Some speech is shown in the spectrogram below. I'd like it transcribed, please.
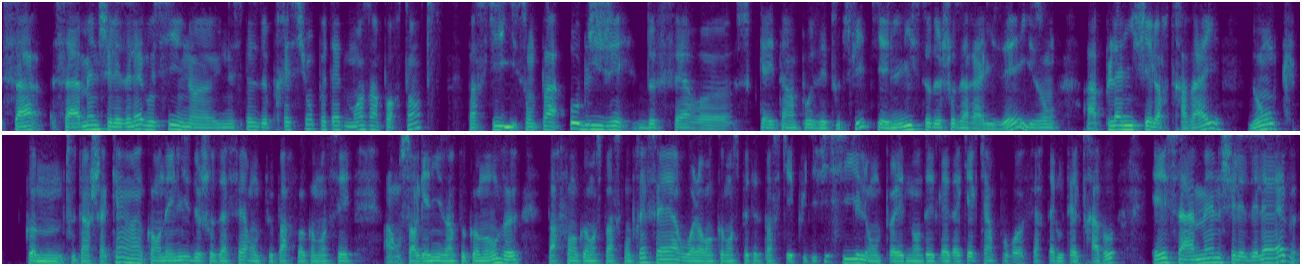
ça ça amène chez les élèves aussi une, une espèce de pression peut-être moins importante parce qu'ils sont pas obligés de faire euh, ce qui a été imposé tout de suite. Il y a une liste de choses à réaliser. Ils ont à planifier leur travail. Donc, comme tout un chacun, hein, quand on a une liste de choses à faire, on peut parfois commencer. Alors, on s'organise un peu comme on veut. Parfois, on commence par ce qu'on préfère, ou alors on commence peut-être par ce qui est plus difficile. On peut aller demander de l'aide à quelqu'un pour euh, faire tel ou tel travaux. Et ça amène chez les élèves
